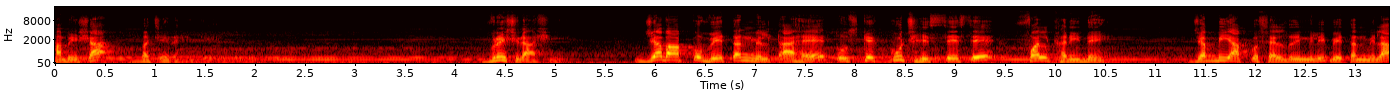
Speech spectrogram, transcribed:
हमेशा बचे रहेंगे। वृक्ष राशि। जब आपको वेतन मिलता है तो उसके कुछ हिस्से से फल खरीदें। जब भी आपको सैलरी मिली, वेतन मिला,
